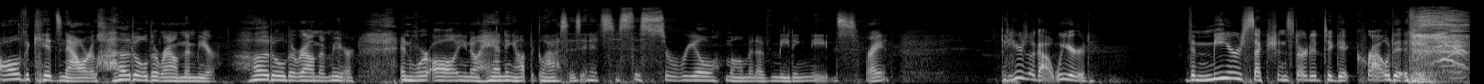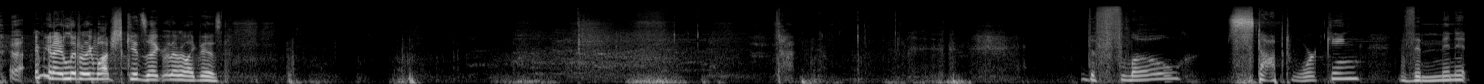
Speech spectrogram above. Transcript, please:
all the kids now are huddled around the mirror, huddled around the mirror. And we're all, you know, handing out the glasses. And it's just this surreal moment of meeting needs, right? But here's what got weird the mirror section started to get crowded. I mean, I literally watched kids like, they were like this. The flow stopped working the minute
